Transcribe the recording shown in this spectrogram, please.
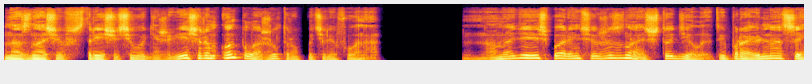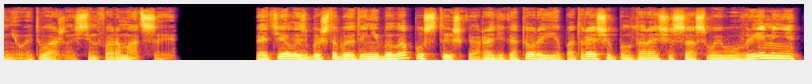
Назначив встречу сегодня же вечером, он положил трубку телефона. «Но, надеюсь, парень все же знает, что делает, и правильно оценивает важность информации. Хотелось бы, чтобы это не была пустышка, ради которой я потрачу полтора часа своего времени,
